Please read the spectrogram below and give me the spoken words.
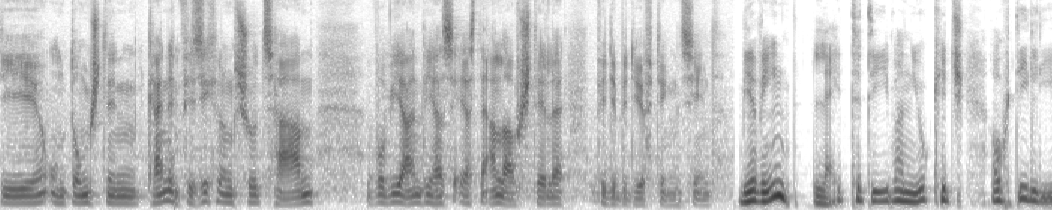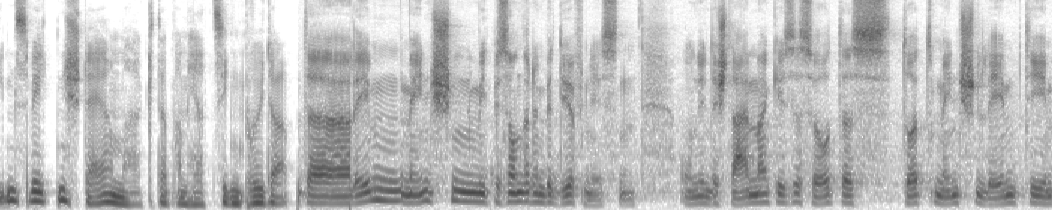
die unter Umständen keinen Versicherungsschutz haben, wo wir eigentlich als erste Anlaufstelle für die Bedürftigen sind. Wie erwähnt, leitete Ivan Jukic auch die Lebenswelten Steiermark der Barmherzigen Brüder. Da leben Menschen mit besonderen Bedürfnissen. Und in der Steiermark ist es so, dass dort Menschen leben, die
